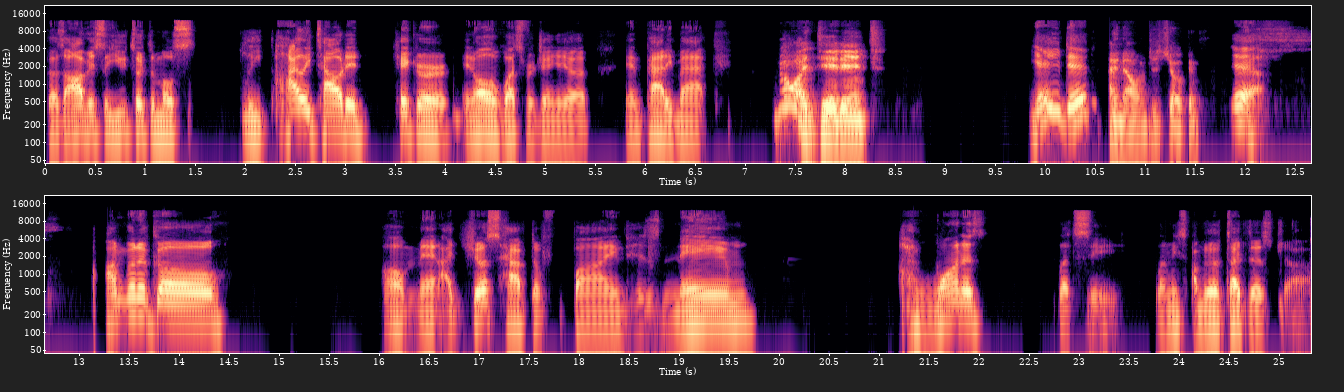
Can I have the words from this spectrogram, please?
because obviously you took the most highly touted kicker in all of West Virginia and Patty Mack. no, I didn't. Yeah, you did. I know. I'm just joking. Yeah. I'm going to go. Oh, man. I just have to find his name. I want to. Let's see. Let me. I'm going to type this. Uh,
